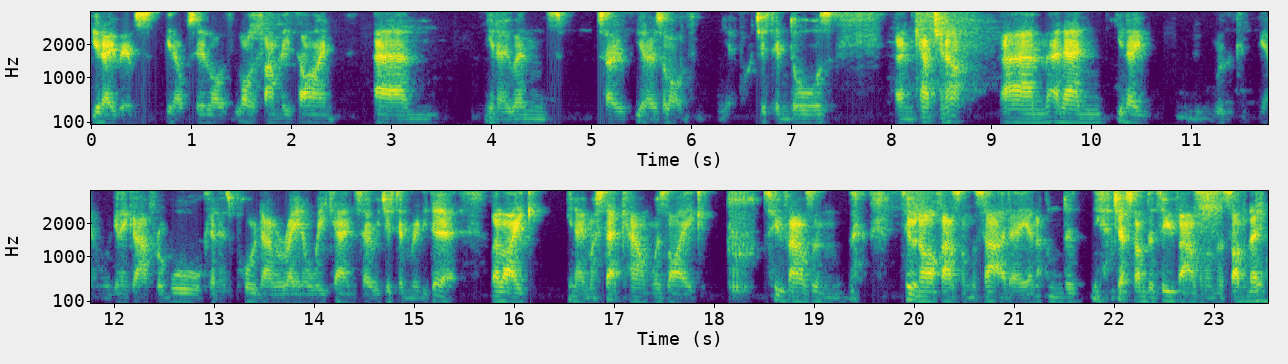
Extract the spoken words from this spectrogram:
you know it was you know obviously a lot of lot of family time, um, you know, and so you know it's a lot of you know, just indoors and catching up, um, and then you know. We're, you know, we're going to go out for a walk and it's pouring down with rain all weekend, so we just didn't really do it. But like, you know, my step count was like 2,000, two and a half thousand on the Saturday and under just under 2,000 on the Sunday,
